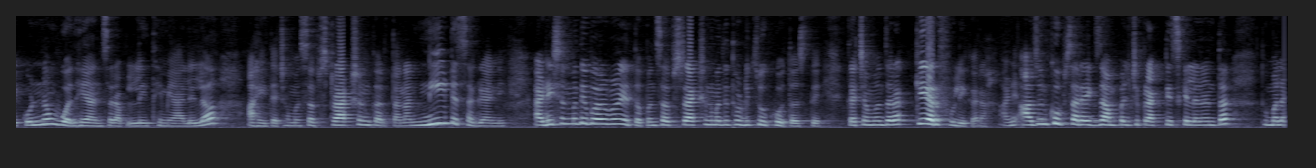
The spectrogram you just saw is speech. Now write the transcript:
एकोणनव्वद हे आन्सर आपल्याला इथे मिळालेलं आहे. त्याच्यामुळे सबस्ट्रॅक्शन करताना नीट सगळ्यांनी. ॲडिशनमध्ये बरोबर येतं पण सबस्ट्रॅक्शनमध्ये थोडी चूक होत असते. त्याच्यामुळे जरा केअरफुली करा. आणि अजून खूप साऱ्या एक्झाम्पलची प्रॅक्टिस केल्यानंतर तुम्हाला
